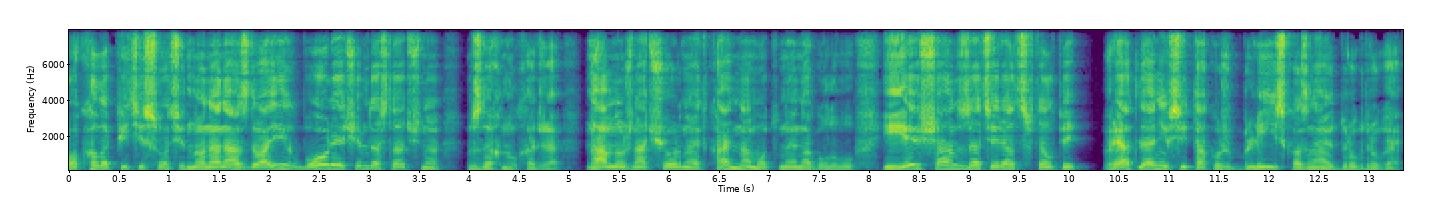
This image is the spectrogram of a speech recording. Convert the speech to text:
«Около пяти сотен, но на нас двоих более чем достаточно», — вздохнул Хаджа. «Нам нужна черная ткань, намотанная на голову, и есть шанс затеряться в толпе. Вряд ли они все так уж близко знают друг друга».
